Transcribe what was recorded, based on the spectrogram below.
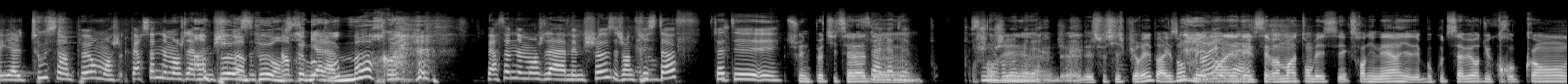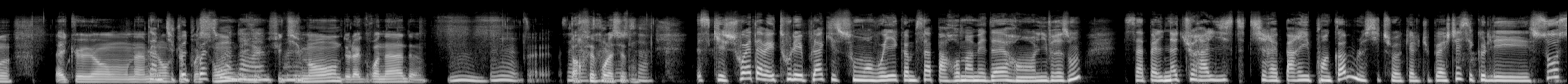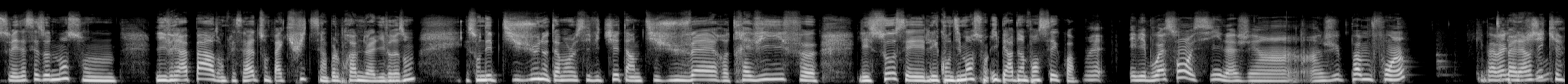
régale tous un peu. On mange... Personne ne mange la un même peu, chose. un peu, on se régale à beaucoup. mort. quoi. Ouais. Personne ne mange la même chose. Jean-Christophe, toi, t'es. Sur une petite salade, Salade. euh, pour- changer euh, de- des saucisses purées, par exemple. Mais Ouais, non, ouais. c'est vraiment à tomber. C'est extraordinaire. Il y a beaucoup de saveurs, du croquant. Avec, euh, on a un un mélange petit de peu de poisson effectivement. de la grenade. Mm. Mmh. A l'air parfait pour la saison. ça. Ce qui est chouette avec tous les plats qui sont envoyés comme ça par Romain Méder en livraison, s'appelle naturaliste-paris.com, le site sur lequel tu peux acheter. C'est que les sauces, les assaisonnements sont livrés à part. Donc les salades sont pas cuites, c'est un peu le problème de la livraison. Ils sont des petits jus, notamment le ceviche, t'as un petit jus vert très vif. Les sauces et les condiments sont hyper bien pensés, quoi. Ouais. Et les boissons aussi, là, j'ai un, un jus pomme foin. Qui est pas mal pas allergique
